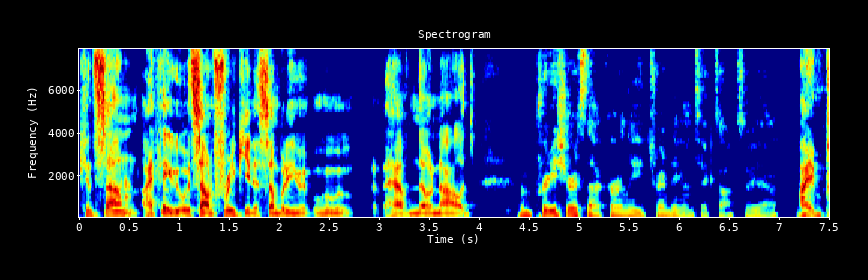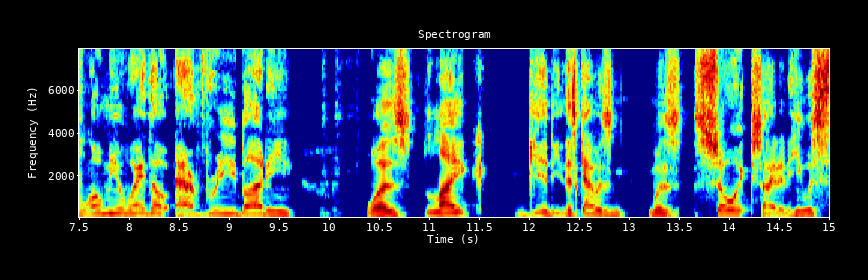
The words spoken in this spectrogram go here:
can sound, I think it would sound freaky to somebody who have no knowledge. I'm pretty sure it's not currently trending on TikTok. So yeah. I blow me away though. Everybody was like giddy. This guy was was so excited. He was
